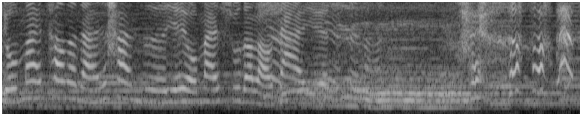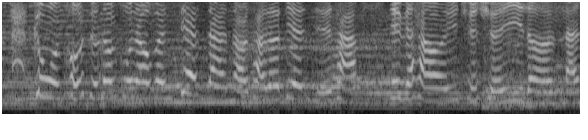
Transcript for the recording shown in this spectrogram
有卖唱的男汉子，也有卖书的老大爷。还 跟我同行的姑娘问店在哪儿，他的电吉他那边还有一群学艺的男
